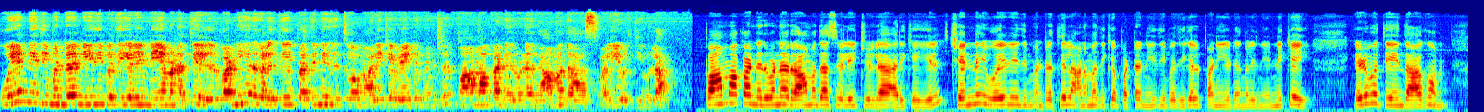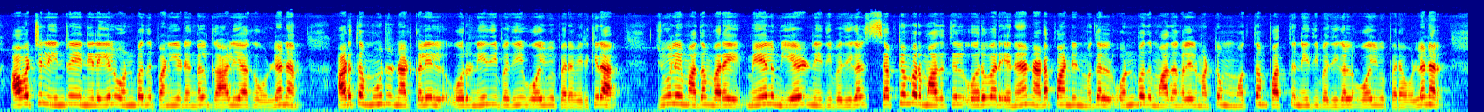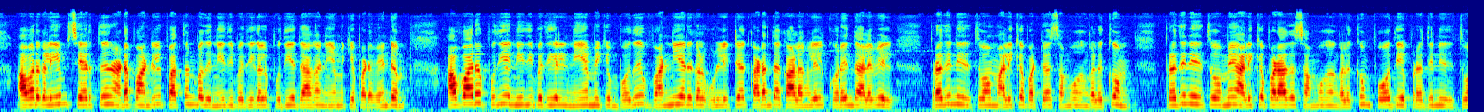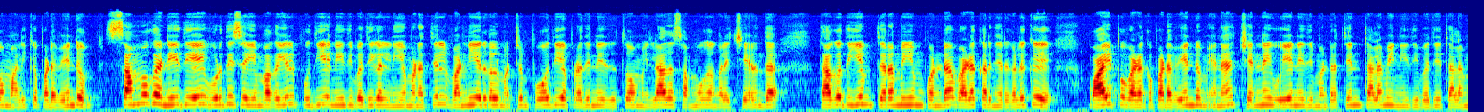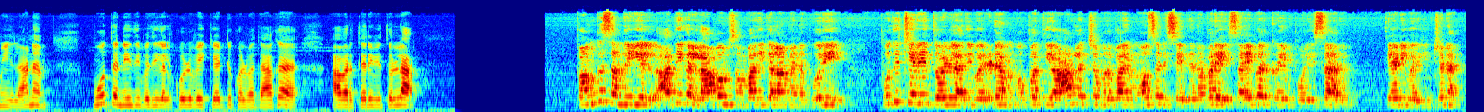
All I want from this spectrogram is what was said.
உயர்நீதிமன்ற நீதிபதிகளின் நியமனத்தில் வன்னியர்களுக்கு பிரதிநிதித்துவம் அளிக்க வேண்டும் என்று பாமக நிறுவனர் ராமதாஸ் வலியுறுத்தியுள்ளார். பாமக நிறுவனர் ராமதாஸ் வெளியிட்டுள்ள அறிக்கையில் சென்னை உயர்நீதிமன்றத்தில் அனுமதிக்கப்பட்ட நீதிபதிகள் பணியிடங்களின் எண்ணிக்கை எழுபத்தி ஐந்து ஆகும். அவற்றில் இன்றைய நிலையில் ஒன்பது பணியிடங்கள் காலியாக உள்ளன. அடுத்த மூன்று நாட்களில் ஒரு நீதிபதி ஓய்வு பெறவிருக்கிறார். ஜூலை மாதம் வரை மேலும் ஏழு நீதிபதிகள் செப்டம்பர் மாதத்தில் ஒருவர் என நடப்பாண்டின் முதல் ஒன்பது மாதங்களில் மட்டும் மொத்தம் பத்து நீதிபதிகள் ஓய்வு பெற உள்ளனர். அவர்களையும் சேர்த்து நடப்பாண்டில் பத்தொன்பது நீதிபதிகள் புதியதாக நியமிக்கப்பட வேண்டும். அவ்வாறு புதிய நீதிபதிகள் நியமிக்கும் போது வன்னியர்கள் உள்ளிட்ட கடந்த காலங்களில் குறைந்த அளவில் பிரதிநிதித்துவம் அளிக்கப்பட்ட சமூகங்களுக்கும் பிரதிநிதித்துவமே அளிக்கப்படாத சமூகங்களுக்கும் போதிய பிரதிநிதித்துவம் அளிக்கப்பட வேண்டும். சமூக நீதியை உறுதி செய்யும் வகையில் புதிய நீதிபதிகள் நியமனத்தில் வன்னியர்கள் மற்றும் போதிய பிரதிநிதித்துவம் இல்லாத சமூகங்களைச் சேர்ந்த தகுதியும் திறமையும் கொண்ட வழக்கறிஞர்களுக்கு வாய்ப்பு வழங்கப்பட வேண்டும் என சென்னை உயர்நீதிமன்றத்தின் தலைமை நீதிபதி தலைமையிலான மூத்த நீதிபதிகள் குழுவை கேட்டுக்கொள்வதாக அவர் தெரிவித்துள்ளார். பங்கு சந்தையில் அதிக லாபம் சம்பாதிக்கலாம் என கூறி புதுச்சேரி தொழில் அதிபரிடம் முப்பத்தி ஆறு லட்சம் ரூபாய் மோசடி செய்த நபரை சைபர் கிரைம் போலீசார் தேடி வருகின்றனர்.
